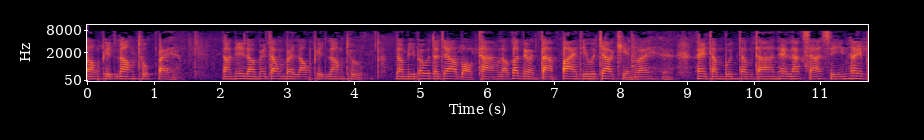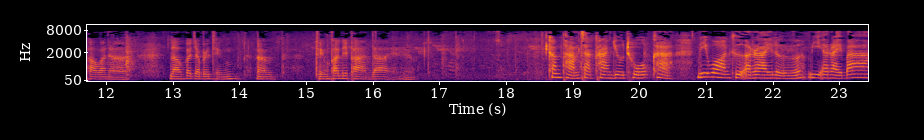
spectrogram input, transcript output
ลองผิดลองถูกไป ตอนนี้เราไม่ต้องไปลองผิดลองถูก เรามีพระพุทธเจ้าบอกทาง เราก็เดินตามป้ายที่พระเจ้าเขียนไว้ ให้ทำบุญทำทานให้รักษาศีลให้ภาวนา เราก็จะไปถึงถึงพระนิพพานได้ คำถามจากทาง YouTube ค่ะ นิวรณ์คืออะไรหรือมีอะไรบ้าง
